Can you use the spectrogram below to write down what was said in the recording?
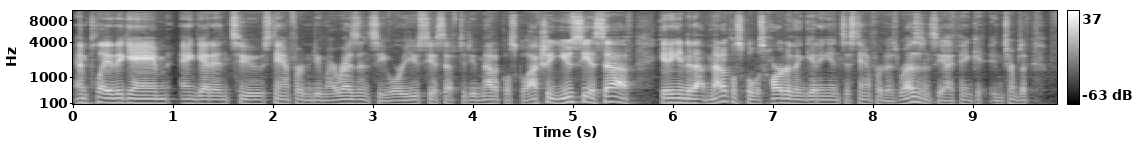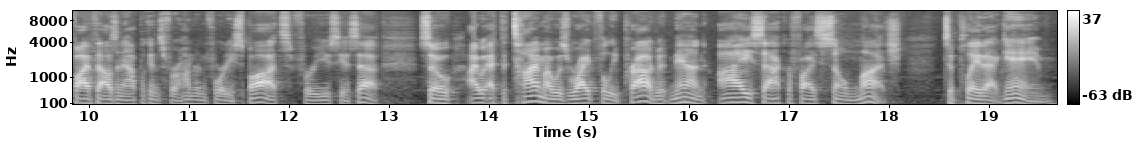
and play the game and get into Stanford and do my residency or UCSF to do medical school. Actually, UCSF, getting into that medical school was harder than getting into Stanford as residency, I think, in terms of 5,000 applicants for 140 spots for UCSF. So I, at the time, I was rightfully proud, but man, I sacrificed so much to play that game,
